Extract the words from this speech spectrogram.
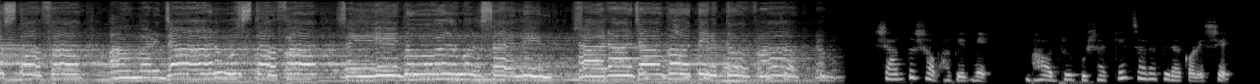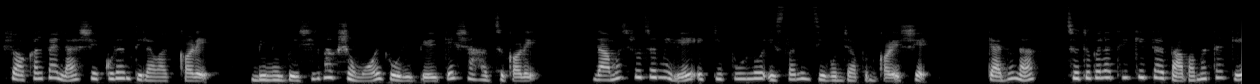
মুস্তাফা, আমার জান মুস্তাফা, সৈয়দুল মুরসালিন, সারা জগতের তোফা। শান্ত স্বভাবের মেয়ে, ভদ্র পোশাকে চলাফেরা করে সে। সকালবেলা সে কোরআন তিলাওয়াত করে। দিনের বেশিরভাগ সময় গরিবদেরকে সাহায্য করে। নামাজ রোজা মিলে একটি পূর্ণ ইসলামিক জীবনযাপন করে সে। কেননা, ছোটবেলা থেকে তার বাবা মা তাকে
